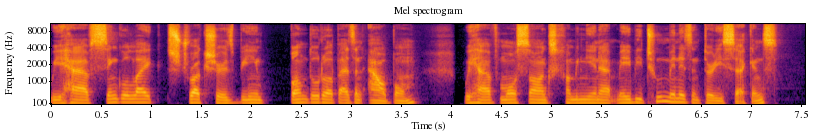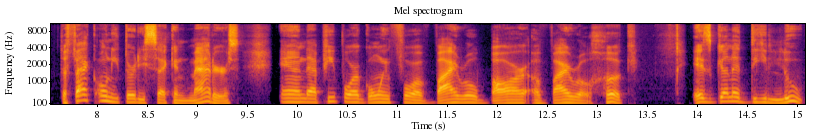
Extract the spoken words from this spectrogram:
we have single like structures being bundled up as an album. We have most songs coming in at maybe two minutes and 30 seconds the fact only 30 second matters and that people are going for a viral bar, a viral hook is gonna dilute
